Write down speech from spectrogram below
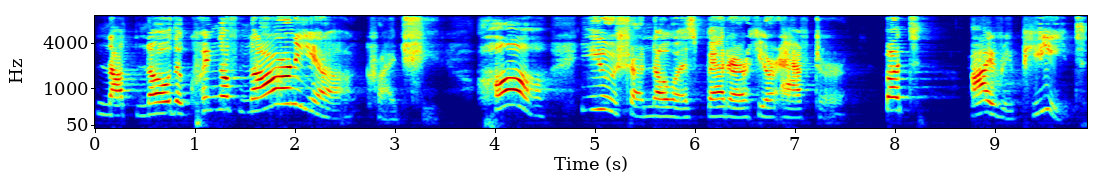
Not know the Queen of Narnia, cried she. Ha! You shall know us better hereafter. But I repeat,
